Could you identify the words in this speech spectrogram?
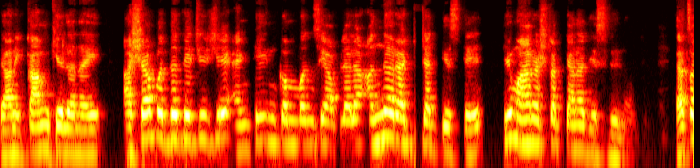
आणि काम केलं नाही. अशा पद्धतीची जी अँटी इन्कम्बन्सी आपल्याला अन्य राज्यात दिसते ती महाराष्ट्रात त्यांना दिसली नव्हती. त्याचं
